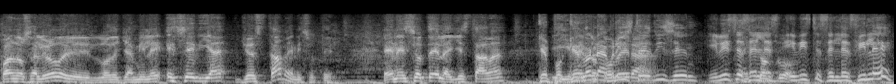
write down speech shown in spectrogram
Cuando salió de, lo de Yamile, ese día yo estaba en ese hotel. En ese hotel, ahí estaba. ¿Que por qué no le abriste, dicen? ¿Y viste, el ¿Y viste el desfile?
